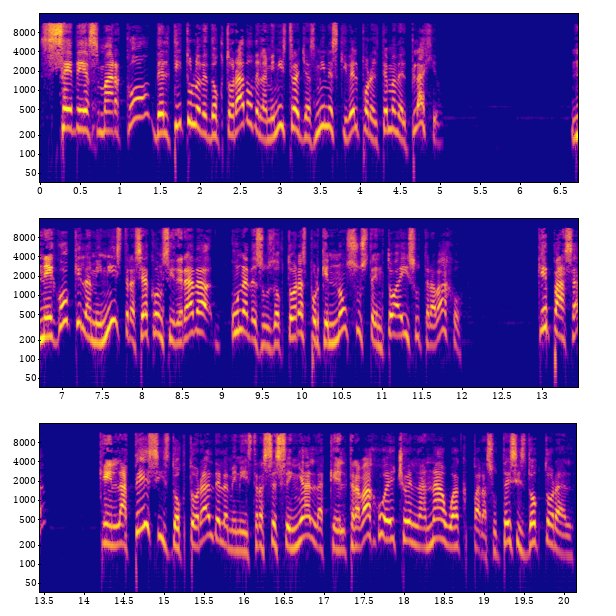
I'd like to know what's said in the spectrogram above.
se desmarcó del título de doctorado de la ministra Yasmín Esquivel por el tema del plagio. Negó que la ministra sea considerada una de sus doctoras porque no sustentó ahí su trabajo. ¿Qué pasa? Que en la tesis doctoral de la ministra se señala que el trabajo hecho en la NAWAC para su tesis doctoral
